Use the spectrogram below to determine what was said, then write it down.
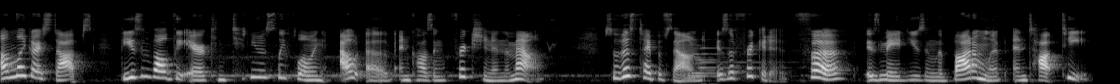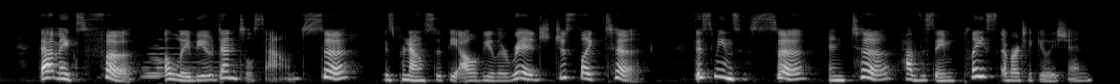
Unlike our stops, these involve the air continuously flowing out of and causing friction in the mouth. So this type of sound is a fricative. F is made using the bottom lip and top teeth. That makes f a labiodental sound. S is pronounced at the alveolar ridge, just like t. This means s and t have the same place of articulation,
